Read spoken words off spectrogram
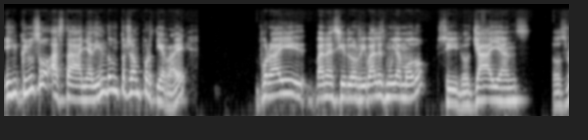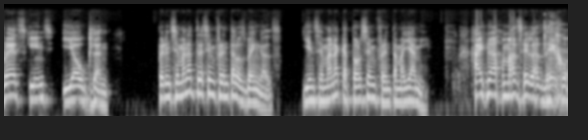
incluso hasta añadiendo un touchdown por tierra. ¿eh? Por ahí van a decir los rivales muy a modo. Sí, los Giants, los Redskins y Oakland. Pero en semana 3 se enfrenta a los Bengals y en semana 14 enfrenta a Miami. Ay, nada más se las dejo.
